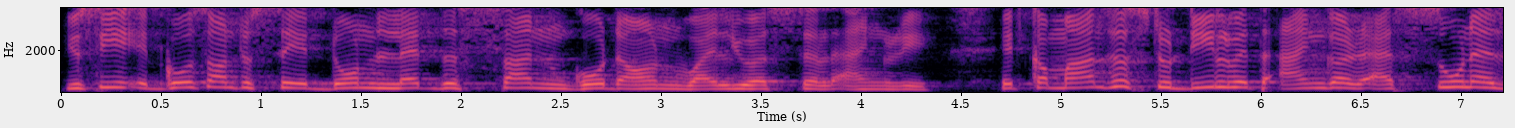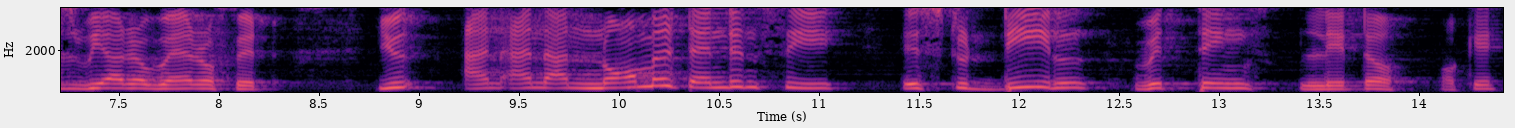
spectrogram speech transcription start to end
You see, it goes on to say, don't let the sun go down while you are still angry. It commands us to deal with anger as soon as we are aware of it. You, and, and our normal tendency is to deal with things later. Okay?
